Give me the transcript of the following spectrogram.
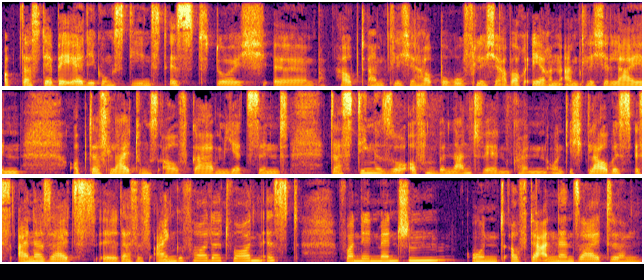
ob das der Beerdigungsdienst ist durch äh, hauptamtliche, hauptberufliche, aber auch ehrenamtliche Laien, ob das Leitungsaufgaben jetzt sind, dass Dinge so offen benannt werden können. Und ich glaube, es ist einerseits, äh, dass es eingefordert worden ist von den Menschen und auf der anderen Seite,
